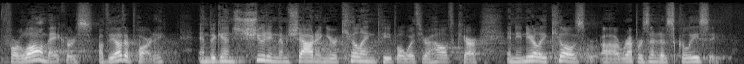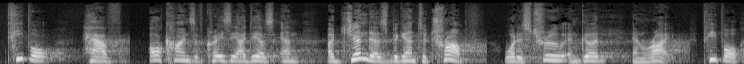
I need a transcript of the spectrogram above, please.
for lawmakers of the other party and begins shooting them, shouting, You're killing people with your health care. And he nearly kills uh, Representative Scalise. People have all kinds of crazy ideas, and agendas begin to trump what is true and good and right. People,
